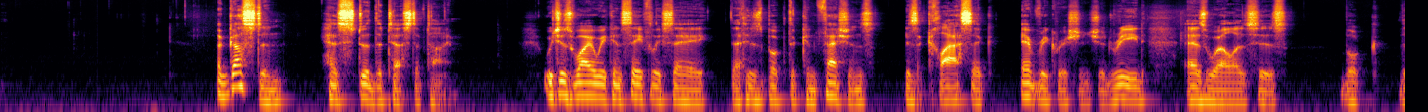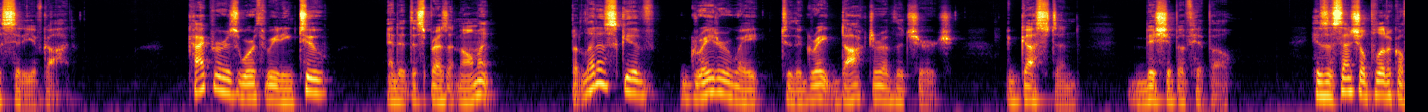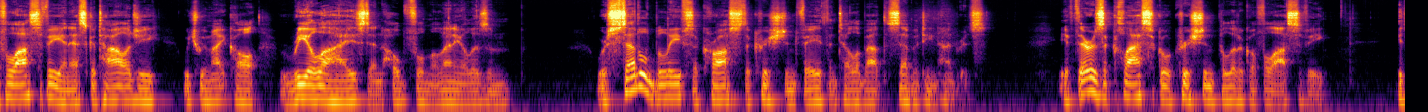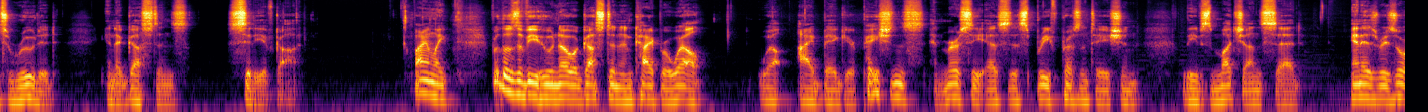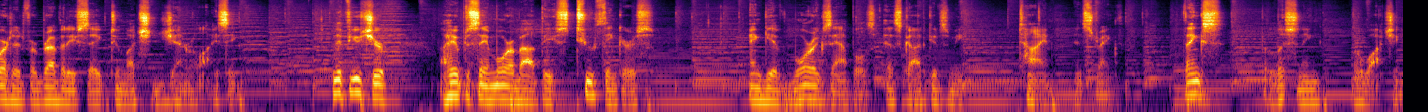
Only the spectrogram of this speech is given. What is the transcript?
Augustine has stood the test of time, which is why we can safely say that his book, The Confessions, is a classic every Christian should read, as well as his book, The City of God. Kuyper is worth reading too, and at this present moment, but let us give greater weight to the great doctor of the church, Augustine, Bishop of Hippo. His essential political philosophy and eschatology, which we might call realized and hopeful millennialism, were settled beliefs across the Christian faith until about the 1700s. If there is a classical Christian political philosophy, it's rooted in Augustine's City of God. Finally, for those of you who know Augustine and Kuyper well, well, I beg your patience and mercy as this brief presentation leaves much unsaid and has resorted, for brevity's sake, to much generalizing. In the future, I hope to say more about these two thinkers and give more examples as God gives me time and strength. Thanks for listening or watching.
